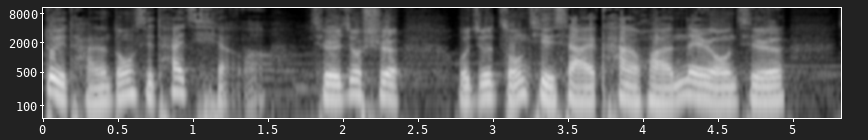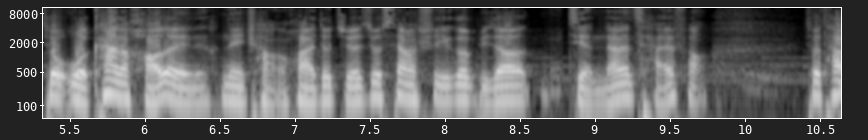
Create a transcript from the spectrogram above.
对谈的东西太浅了，其实就是。我觉得总体下来看的话，内容其实就我看了郝磊那场的话，就觉得就像是一个比较简单的采访，就他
